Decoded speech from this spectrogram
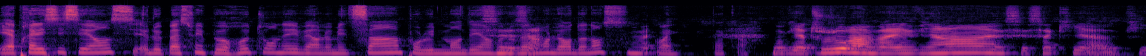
Et après les six séances, le patient il peut retourner vers le médecin pour lui demander un renouvellement ça. de l'ordonnance? Ouais. Ouais. d'accord. Donc il y a toujours un va-et-vient et c'est ça qui a qui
